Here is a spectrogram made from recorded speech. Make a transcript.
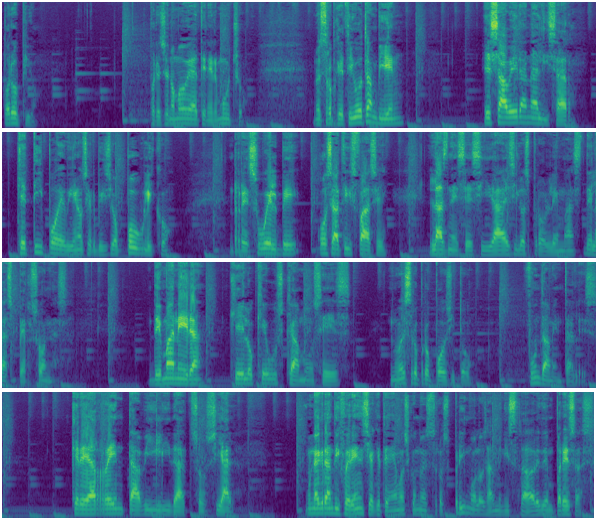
propio. Por eso no me voy a detener mucho. Nuestro objetivo también es saber analizar qué tipo de bien o servicio público resuelve o satisface las necesidades y los problemas de las personas. De manera que lo que buscamos es, nuestro propósito fundamental es crear rentabilidad social. Una gran diferencia que tenemos con nuestros primos, los administradores de empresas,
